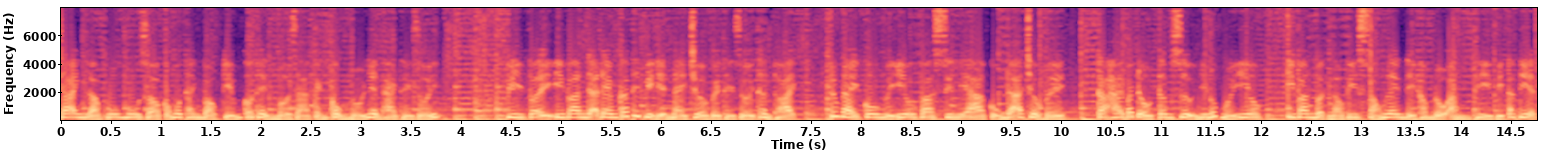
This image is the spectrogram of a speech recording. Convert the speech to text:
cha anh là vua Mu do có một thanh bảo kiếm có thể mở ra cánh cổng nối liền hai thế giới. Vì vậy, Ivan đã đem các thiết bị điện này trở về thế giới thần thoại. Lúc này cô người yêu Vasilia cũng đã trở về. Cả hai bắt đầu tâm sự như lúc mới yêu. Ivan bật lò vi sóng lên để hâm đồ ăn thì bị tắt điện.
